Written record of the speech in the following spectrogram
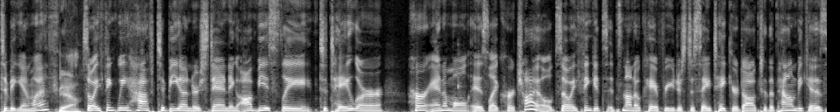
to begin with. Yeah. So I think we have to be understanding. Obviously, to Taylor, her animal is like her child. So I think it's it's not okay for you just to say take your dog to the pound because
